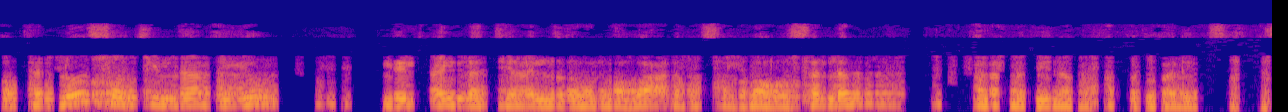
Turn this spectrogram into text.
وتلوس وتلابي للعلة علة والله أعلم صلى الله وسلم على نبينا محمد وعليه وسلم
